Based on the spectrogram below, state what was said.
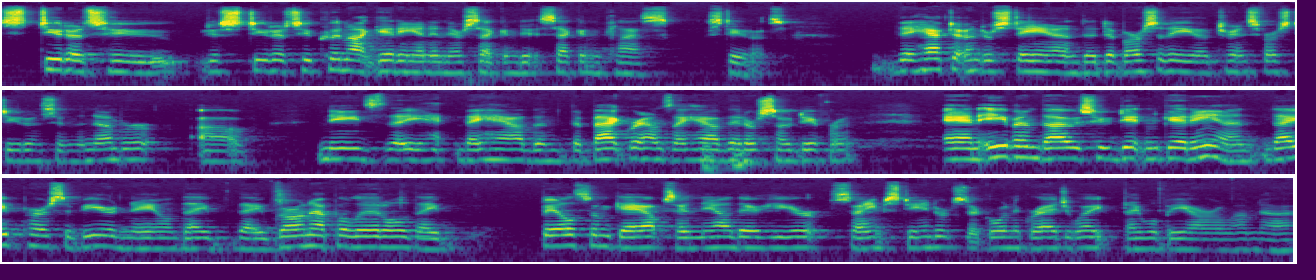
students who just students who could not get in in their second second class students they have to understand the diversity of transfer students and the number of needs they they have, and the backgrounds they have that are so different. And even those who didn't get in, they persevered now. They've, they've grown up a little, they filled some gaps and now they're here, same standards, they're going to graduate, they will be our alumni.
